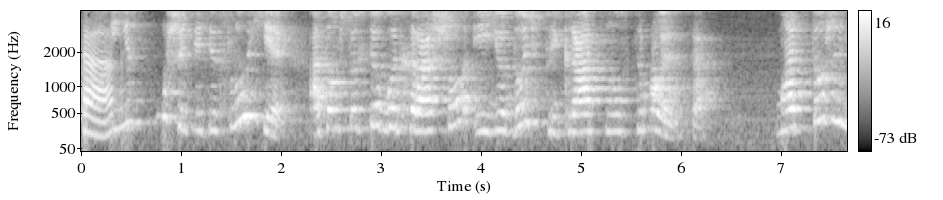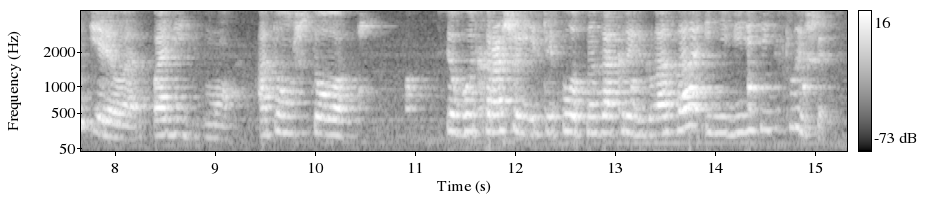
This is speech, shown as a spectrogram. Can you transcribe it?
так. и не слушать эти слухи о том, что все будет хорошо, и ее дочь прекрасно устроится. Мать тоже верила, по-видимому, о том, что все будет хорошо, если плотно закрыть глаза и не видеть и не слышать.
